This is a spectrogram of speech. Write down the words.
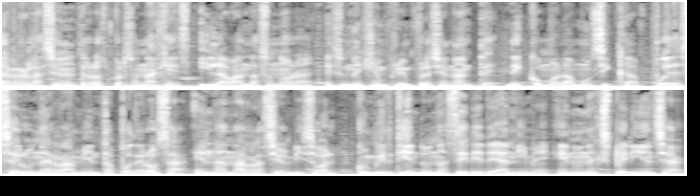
La relación entre los personajes y la banda sonora es un ejemplo impresionante de cómo la música puede ser una herramienta poderosa en la narración visual, convirtiendo una serie de anime en una experiencia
